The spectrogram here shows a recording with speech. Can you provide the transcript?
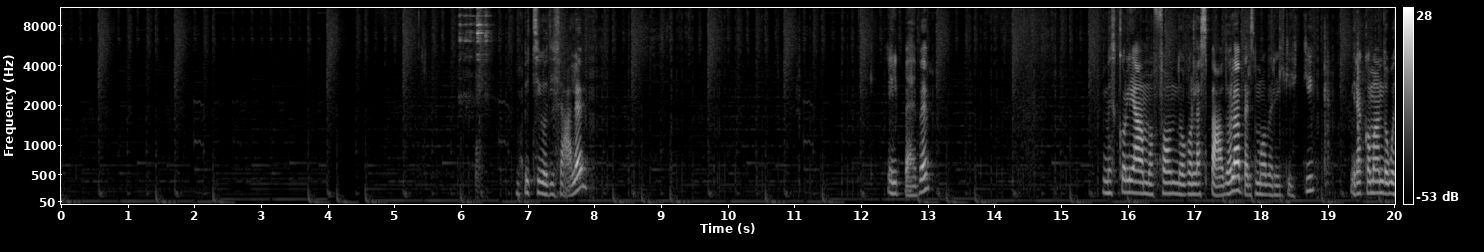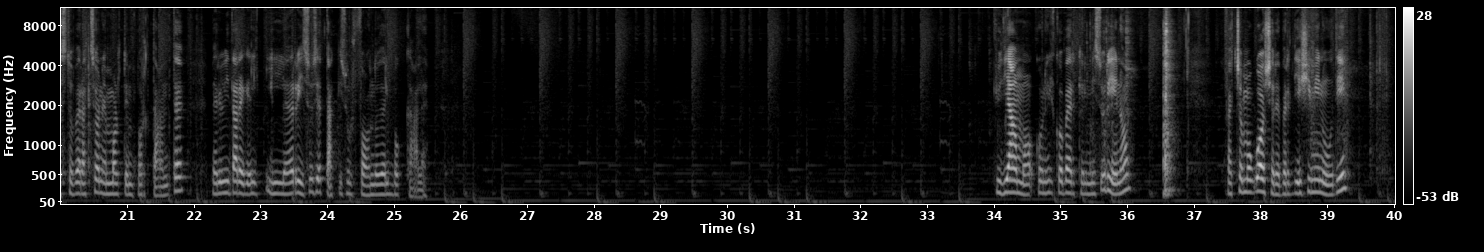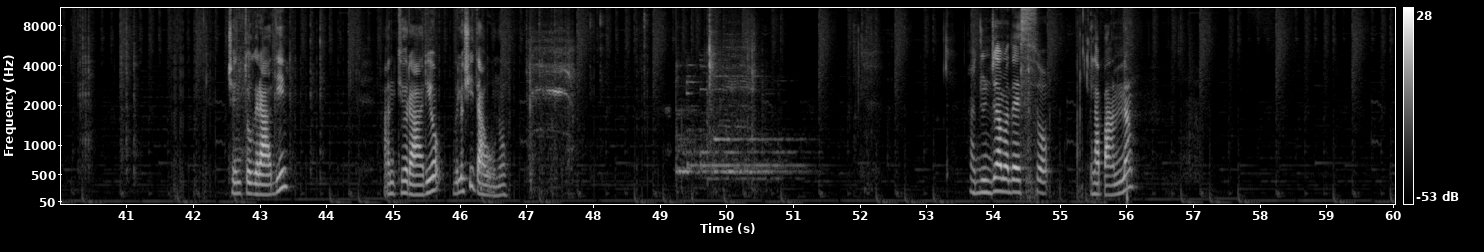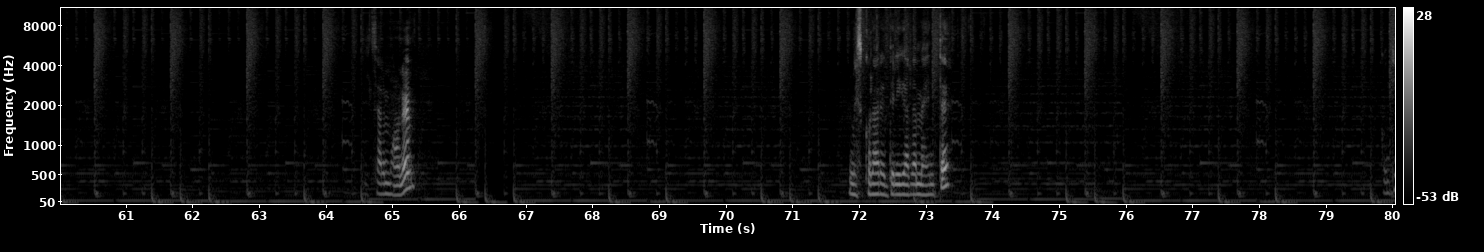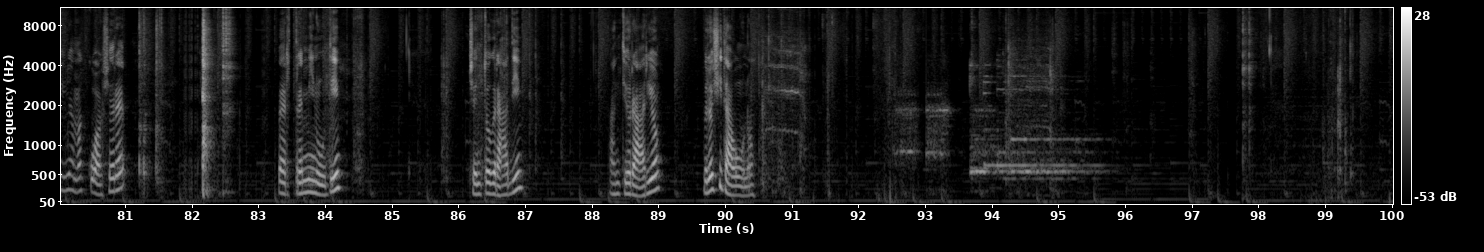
un pizzico di sale e il pepe. Mescoliamo a fondo con la spatola per smuovere i chicchi. Mi raccomando questa operazione è molto importante per evitare che il, riso si attacchi sul fondo del boccale. Chiudiamo con il coperchio il misurino facciamo cuocere per 10 minuti. 100 gradi. Antiorario velocità 1 aggiungiamo adesso la panna. Il salmone mescolare delicatamente. Continuiamo a cuocere per 3 minuti 100 gradi antiorario velocità 1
